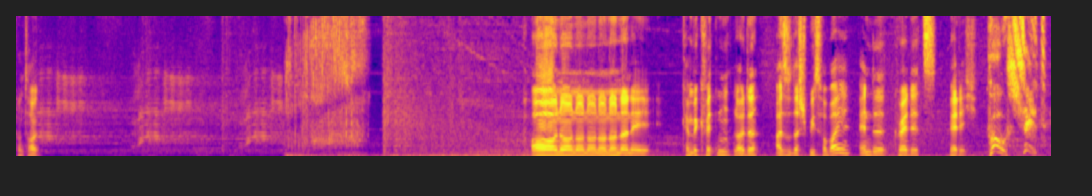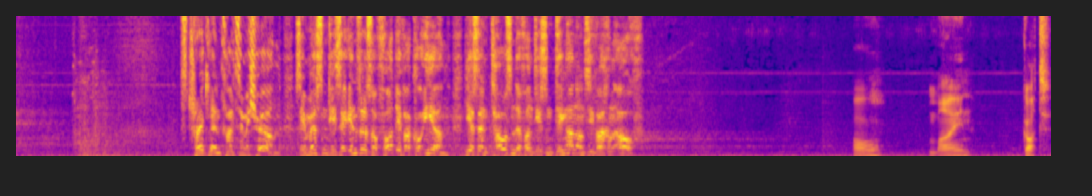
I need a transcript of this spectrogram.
Kontroll... Oh, no, no, no, no, no, no, nee. Können wir quitten, Leute? Also, das Spiel ist vorbei. Ende, Credits, fertig. Oh, shit! Strickland, falls Sie mich hören, Sie müssen diese Insel sofort evakuieren. Hier sind tausende von diesen Dingern und sie wachen auf. Oh mein Gott.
